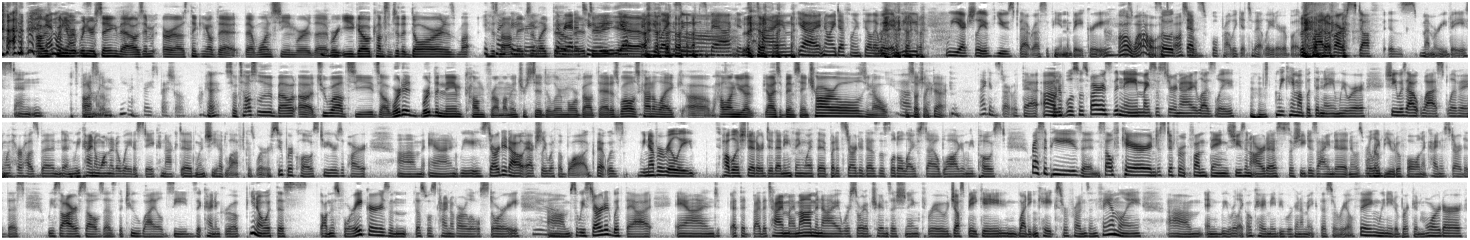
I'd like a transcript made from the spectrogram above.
I was And when you were, when you were saying that I was in, or I was thinking of that that one scene where the where Ego comes into the door and his mom his my mom makes him like the, Ratatouille. Yeah, Yep. And he like zooms back into time. Yeah, I know. I definitely feel that way. And we we actually have used that recipe in the bakery. Oh, well. wow. That's So that's we'll probably get to that later. But a lot of our stuff is memory based and That's family. awesome. Yeah. That's very special. Okay, so tell us a little about uh, Two Wild Seeds. Uh, where did where did the name come from? I'm interested to learn more about that, as well as kind of like uh, how long you have, guys have been in St. Charles, you know, and Um, such like that. I can start with that. Um, Okay. Well, so as far as the name, my sister and I, Leslie, Mhm. we came up with the name. We were she was out west living with her husband, and we kind of wanted a way to stay connected when she had left because we're super close, two years apart. Um, and we started out actually with a blog that was we never really published it or did anything with it, but it started as this little lifestyle blog, and we'd post recipes and self care and just different fun things. She's an artist, so she designed it, and it was really Okay. beautiful. And it kind of started this. We saw ourselves as the two wild seeds that kind of grew up, you know, with this on this four acres, and this was kind of our little story. Yeah. Um, so we started with that, and at the by the time my mom and I were sort of transitioning through just baking wedding cakes for friends and family, um, and we were like, okay, maybe we're gonna make this a real thing. We need a brick and mortar.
